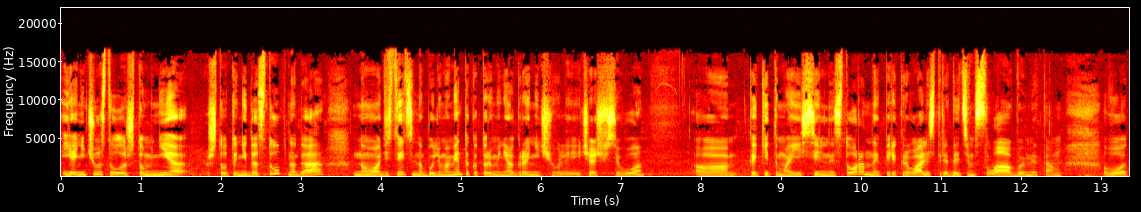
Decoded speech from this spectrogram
я не чувствовала, что мне что-то недоступно, да, но действительно были моменты, которые меня ограничивали. И чаще всего э, какие-то мои сильные стороны перекрывались перед этим слабыми там. Вот.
